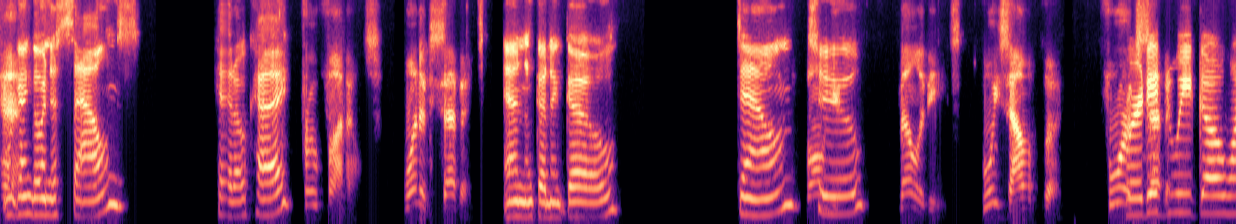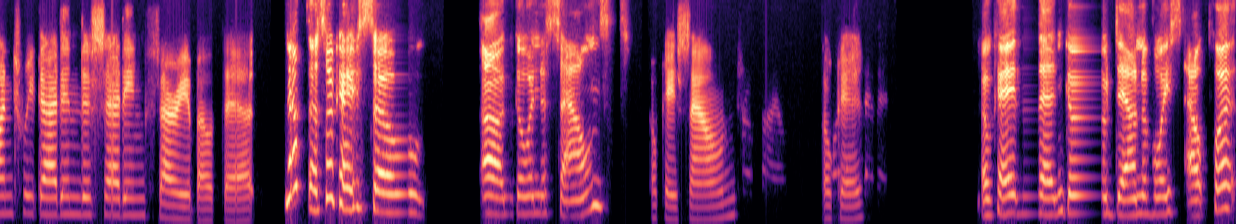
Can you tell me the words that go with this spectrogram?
10. We're going to go into sounds, hit OK. Profiles. 1 of 7. And I'm going to go down to, Melodies. Voice output. 4 Where of did we go once we got into settings? Sorry about that. nope, that's okay. So uh, go into sounds. Okay, sound. Okay. Okay, then go down to voice output.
